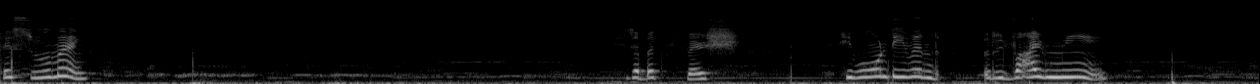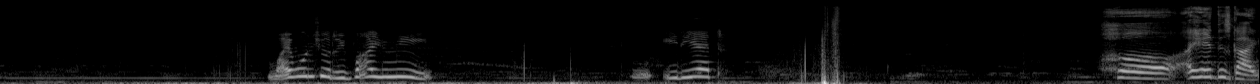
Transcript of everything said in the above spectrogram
He's swimming. He's a big fish. He won't even revive me. Why won't you revive me? You idiot. I hate this guy.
